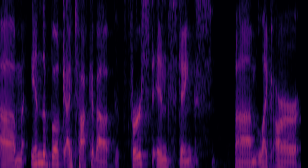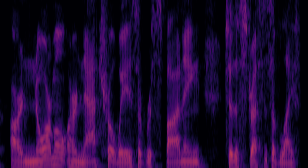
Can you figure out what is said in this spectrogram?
um, in the book. I talk about first instincts, um, like our our normal, our natural ways of responding to the stresses of life,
